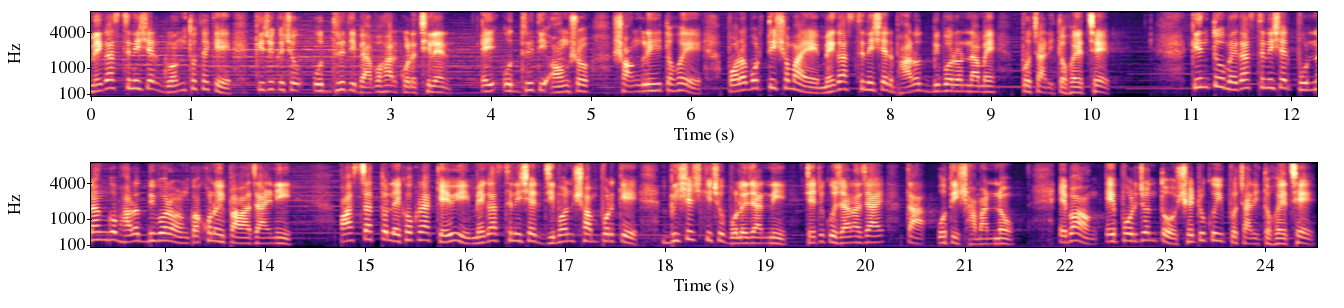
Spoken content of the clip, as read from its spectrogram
মেগাস্থিনিসের গ্রন্থ থেকে কিছু কিছু উদ্ধৃতি ব্যবহার করেছিলেন। এই উদ্ধৃতি অংশ সংগৃহীত হয়ে পরবর্তী সময়ে মেগাস্থিনিসের ভারত বিবরণ নামে প্রচারিত হয়েছে। কিন্তু মেগাস্থিনিসের পূর্ণাঙ্গ ভারত বিবরণ কখনোই পাওয়া যায়নি। পাশ্চাত্য লেখকরা কেউই মেগাস্থিনিসের জীবন সম্পর্কে বিশেষ কিছু বলে যাননি, যেটুকু জানা যায় তা অতি সামান্য। এবং এ পর্যন্ত সেটুকুই প্রচারিত হয়েছে।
